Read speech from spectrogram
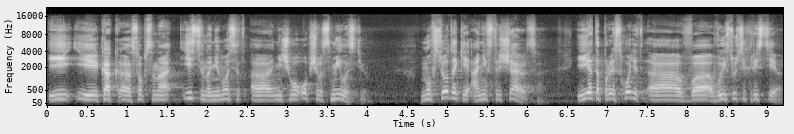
И, и как, э, собственно, истина не носит э, ничего общего с милостью. Но все-таки они встречаются – и это происходит э, в, в Иисусе Христе.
